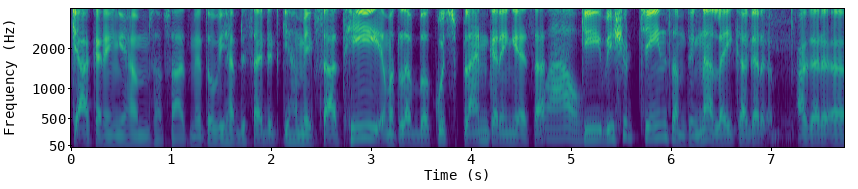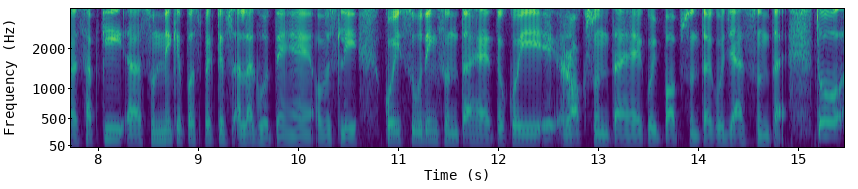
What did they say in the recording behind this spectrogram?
क्या करेंगे हम सब साथ में तो वी हैव डिसाइडेड कि हम एक साथ ही मतलब कुछ प्लान करेंगे ऐसा Wow. कि वी शुड चेंज समथिंग ना लाइक अगर अगर सबकी सुनने के पर्सपेक्टिव्स अलग होते हैं ऑब्वियसली कोई सूदिंग सुनता है तो कोई रॉक सुनता है कोई पॉप सुनता है कोई जैज सुनता है। तो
